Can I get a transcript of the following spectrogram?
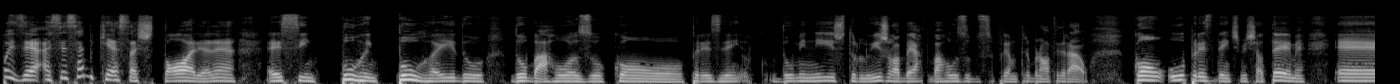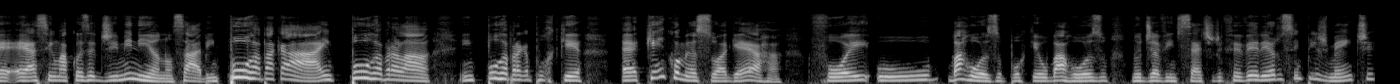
Pois é, você sabe que essa história, né? Esse empurra, empurra aí do, do Barroso com o presidente, do ministro Luiz Roberto Barroso do Supremo Tribunal Federal com o presidente Michel Temer, é, é assim uma coisa de menino, sabe? Empurra para cá, empurra para lá, empurra para cá, porque é, quem começou a guerra foi o Barroso, porque o Barroso, no dia 27 de fevereiro, simplesmente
